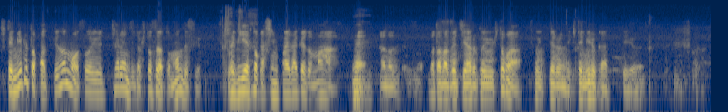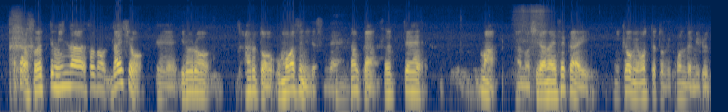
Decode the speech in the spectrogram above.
着てみるとかっていうのも、そういうチャレンジの一つだと思うんですよ。レビエとか心配だけど、まあね、うん、あの、渡辺千春という人がそう言ってるんで着てみるかっていう。だからそうやってみんな、その大小、えー、いろいろあると思わずにですね、うん、なんかそうやって、まあ、あの、知らない世界に興味を持って飛び込んでみる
